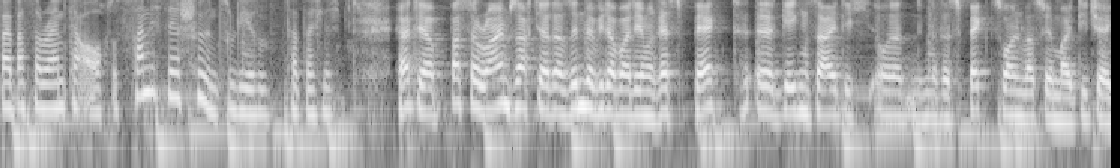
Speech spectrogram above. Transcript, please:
bei Buster Rhymes ja auch. Das fand ich sehr schön zu lesen, tatsächlich. Er hat ja, Buster Rhymes sagt ja, da sind wir wieder bei dem Respekt äh, gegenseitig oder den Respekt zollen, was wir bei DJ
